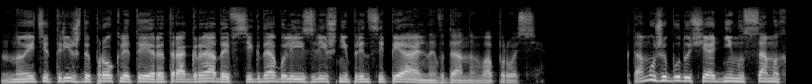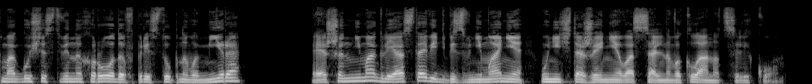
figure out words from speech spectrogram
Но эти трижды проклятые ретрограды всегда были излишне принципиальны в данном вопросе. К тому же, будучи одним из самых могущественных родов преступного мира, Эшен не могли оставить без внимания уничтожение вассального клана целиком.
